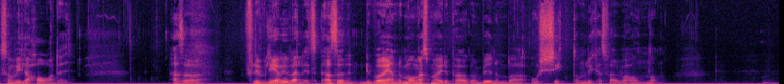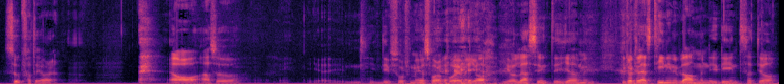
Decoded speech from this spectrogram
som ville ha dig. Alltså, för det blev ju väldigt... Alltså det var ju ändå många som höjde på ögonbrynen och bara oh shit, de lyckas värva honom. Så uppfattar jag det. Ja, alltså det är svårt för mig att svara på men jag, jag läser inte ihjäl min... Det är klart jag läser tidningen ibland men det är inte så att jag...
